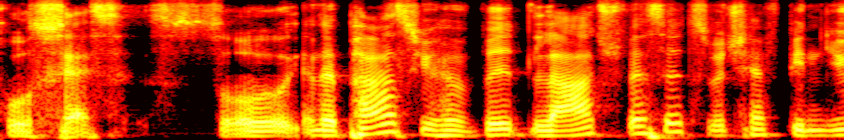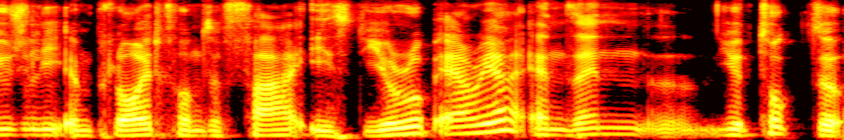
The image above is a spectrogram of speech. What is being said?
process. So in the past, you have built large vessels, which have been usually employed from the Far East Europe area, and then uh, you took the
